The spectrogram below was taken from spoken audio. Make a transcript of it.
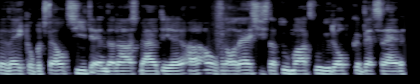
per week op het veld ziet. En daarnaast buiten je overal reisjes naartoe maakt voor Europa wedstrijden.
